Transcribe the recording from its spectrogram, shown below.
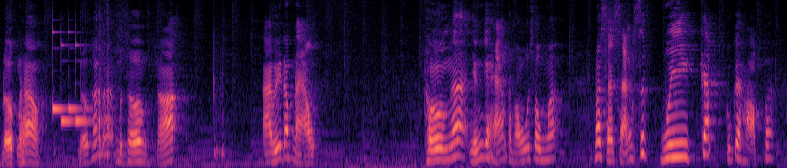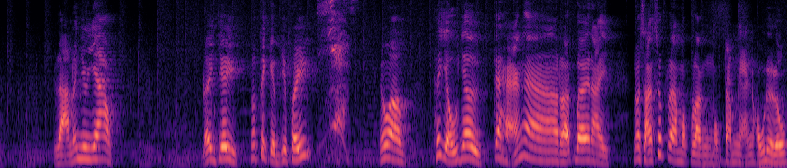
Được nữa không? Được hết á bình thường. Đó. Ai biết nắp nào? Thường á những cái hãng thực phẩm bổ sung á nó sẽ sản xuất quy cách của cái hộp á là nó như nhau. Để chi? Nó tiết kiệm chi phí. Đúng không? Thí dụ như cái hãng uh, RSB này nó sản xuất ra một lần 100 ngàn hũ này luôn.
